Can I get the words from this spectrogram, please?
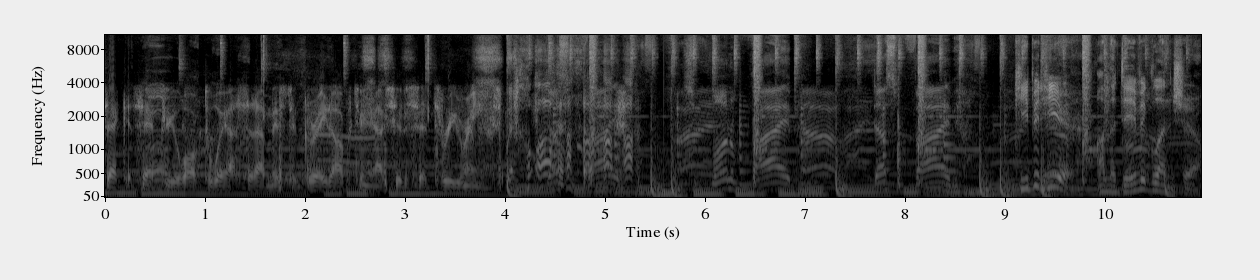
seconds after he walked away, I said, I missed a great opportunity. I should have said three rings. Keep it here on the David Glenn Show.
